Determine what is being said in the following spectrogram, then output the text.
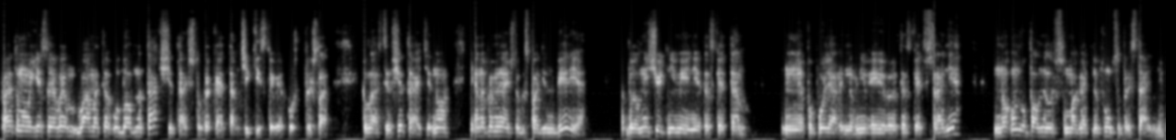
Поэтому, если вы, вам это удобно так считать, что какая-то там чекистская верхушка пришла к власти, считайте. Но я напоминаю, что господин Берия был ничуть не менее, так сказать, там популярен э, так сказать, в стране, но он выполнял вспомогательную функцию при Сталине.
